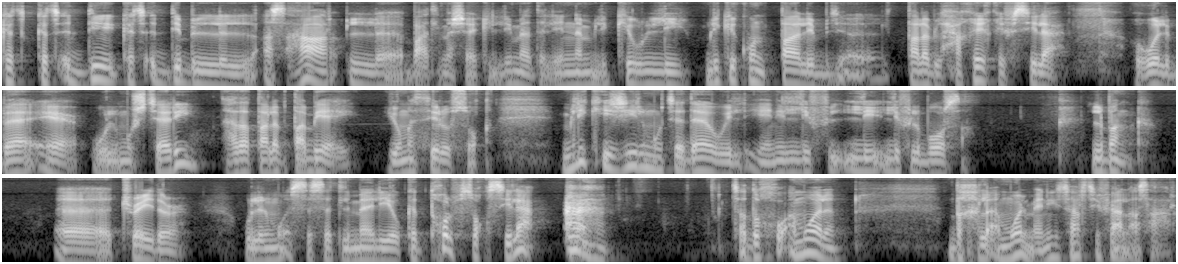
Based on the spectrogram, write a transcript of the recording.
كتأدي كتأدي بالأسعار لبعض المشاكل لماذا؟ لأن ملي كيولي ملي كيكون الطالب الطلب الحقيقي في السلع هو البائع والمشتري هذا طلب طبيعي يمثل السوق ملي كيجي المتداول يعني اللي في اللي في البورصة البنك آه، تريدر ولا المؤسسات المالية وكتدخل في سوق السلع تضخ أموالا. ضخ الأموال معنيتها ارتفاع الأسعار.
